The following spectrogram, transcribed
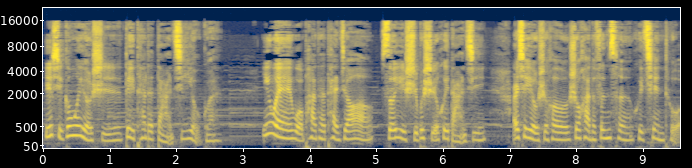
也许跟我有时对他的打击有关。因为我怕他太骄傲，所以时不时会打击，而且有时候说话的分寸会欠妥，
